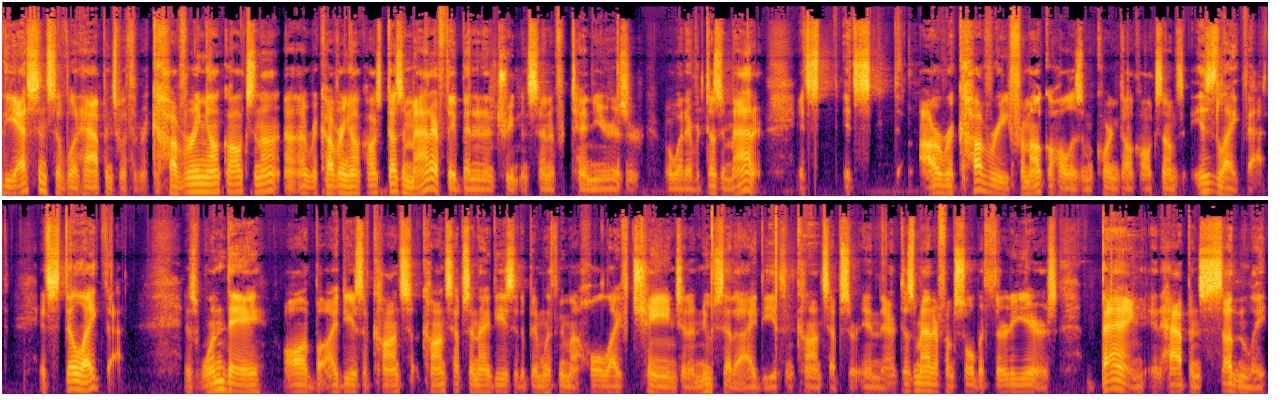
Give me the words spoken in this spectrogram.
the essence of what happens with recovering alcoholics and uh, uh, recovering alcoholics doesn't matter if they've been in a treatment center for 10 years or, or whatever it doesn't matter. It's it's our recovery from alcoholism according to alcoholics anonymous is like that. It's still like that is one day all ideas of concepts and ideas that have been with me my whole life change and a new set of ideas and concepts are in there. It doesn't matter if i'm sober 30 years bang it happens suddenly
